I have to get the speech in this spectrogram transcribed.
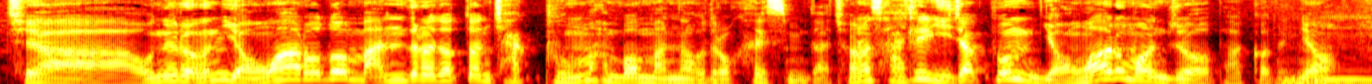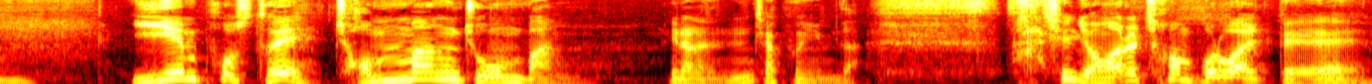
자, 오늘은 영화로도 만들어졌던 작품 한번 만나보도록 하겠습니다. 저는 사실 이 작품 영화로 먼저 봤거든요. 음. 이엠 포스터의 전망 좋은 방이라는 작품입니다. 사실 영화를 처음 보러 갈때 네.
